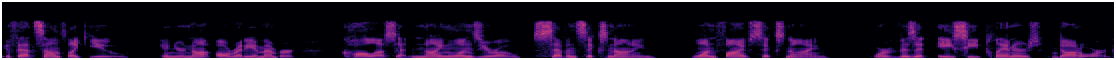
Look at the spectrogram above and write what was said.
If that sounds like you and you're not already a member, call us at 910 769 1569 or visit acplanners.org.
